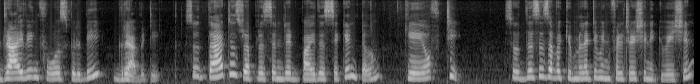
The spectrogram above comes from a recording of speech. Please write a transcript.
driving force will be gravity. So, that is represented by the second term K of T. So, this is our cumulative infiltration equation.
